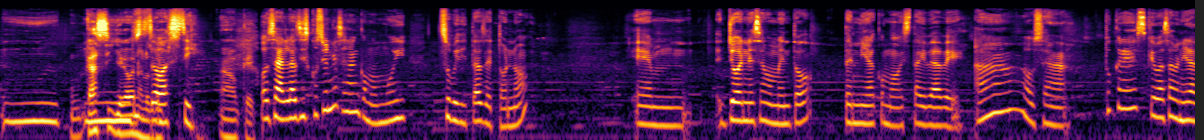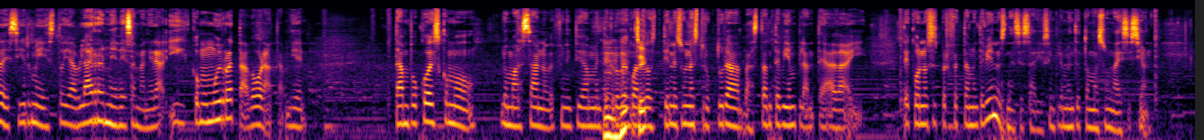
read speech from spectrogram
mm, Casi mm, llegaban a los so- golpes. Sí, Ah, ok. o sea, las discusiones eran como muy subiditas de tono. Em, yo en ese momento tenía como esta idea de, ah, o sea, ¿tú crees que vas a venir a decirme esto y hablarme de esa manera? Y como muy retadora también. Tampoco es como lo más sano, definitivamente. Creo que sí. cuando tienes una estructura bastante bien planteada y te conoces perfectamente bien, no es necesario, simplemente tomas una decisión.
